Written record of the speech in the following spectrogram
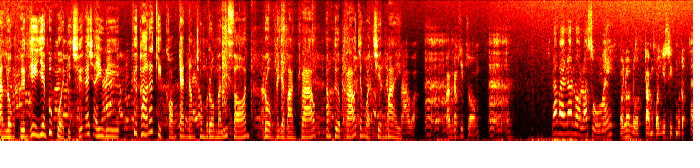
ารลงพื้นที่เยี่ยมผู้ป่วยติดเชื้อ HIV คือภารกิจของแกนนำชมรมมะลิซ้อน โรงพยาบาลพร้าวอำเภอพร้าวจังหวัดเชียงใหม่เช้าอะอ่าอ่าพันกับสิบสองอ่าอ่าอ่าแล้วไวรัสโหลดเราสูงไหมวันละโหลดต่ำกว่ายี่สิบหมดอะเอ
